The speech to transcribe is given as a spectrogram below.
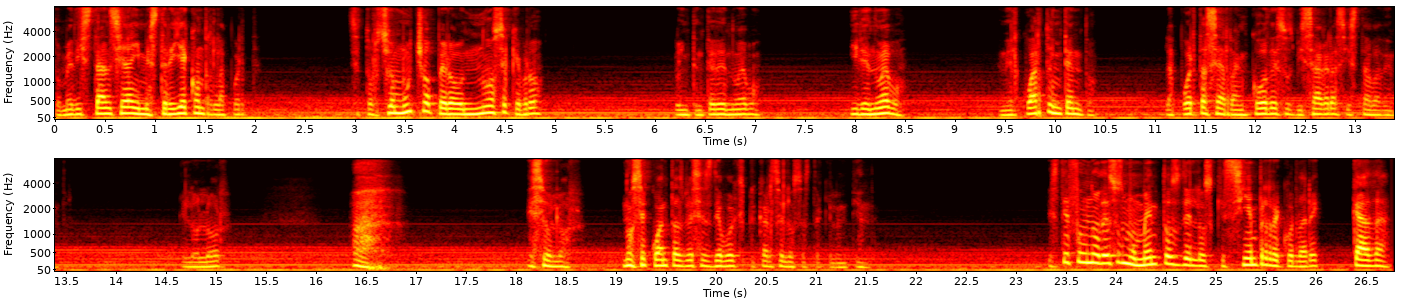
Tomé distancia y me estrellé contra la puerta. Se torció mucho, pero no se quebró. Lo intenté de nuevo. Y de nuevo. En el cuarto intento, la puerta se arrancó de sus bisagras y estaba dentro. El olor... Ah, ese olor. No sé cuántas veces debo explicárselos hasta que lo entiendan. Este fue uno de esos momentos de los que siempre recordaré cada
